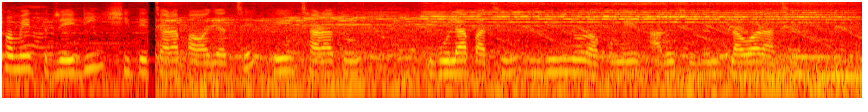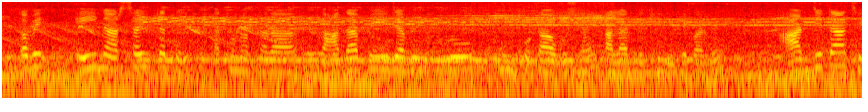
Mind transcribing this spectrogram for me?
সমেত রেডি শীতের চারা পাওয়া যাচ্ছে। এই ছাড়া তো গোলাপ আছে, বিভিন্ন রকমের, আরও সিজন ফ্লাওয়ার আছে। তবে এই নার্সারিটাতে এখন আপনারা গাঁদা পেয়ে যাবেন পুরো ফুল ফোটা অবস্থায়, কালার দেখে নিতে পারবেন। আর যেটা আছে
